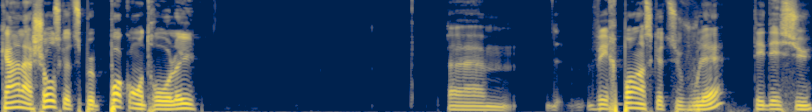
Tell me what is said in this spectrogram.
quand la chose que tu peux pas contrôler euh, vire pas en ce que tu voulais, tu déçu.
